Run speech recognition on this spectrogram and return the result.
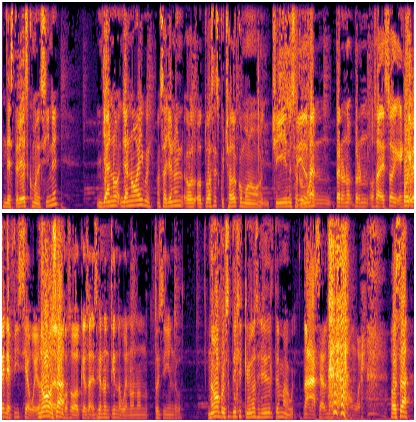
de estrellas como de cine, ya no, ya no hay, güey. O sea, ya no, o, o tú has escuchado como chismes Sí, o o sea, pero no, pero, o sea, eso en Por- qué beneficia, güey. No, o sea- cosa, o sea, es que no entiendo, güey. No, no, no estoy siguiendo, güey. No, por eso te dije que me iba a salir del tema, güey. Nah, seas mamón, güey. O sea,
